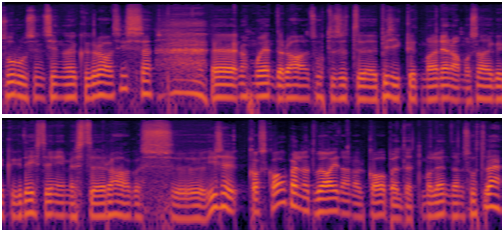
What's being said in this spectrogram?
surusin sinna ikkagi raha sisse. Eh, noh, mu enda raha on suhteliselt eh, pisike, et ma olen enamus aega ikkagi teiste inimeste raha kas eh, ise, kas kaubelnud või aidanud kaubelda, et mul endal on suht vähe.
